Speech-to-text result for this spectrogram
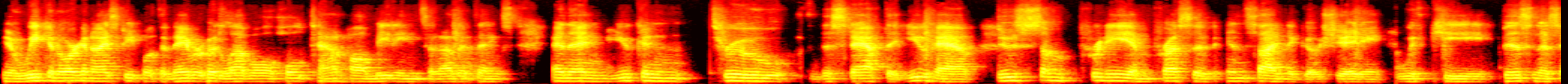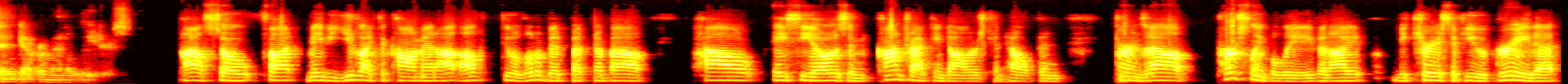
you know we can organize people at the neighborhood level hold town hall meetings and other things. And then you can through the staff that you have do some pretty impressive inside negotiating with key business and governmental leaders I also thought maybe you'd like to comment. I'll, I'll, do a little bit, but about how ACOs and contracting dollars can help. And turns out, personally believe, and I'd be curious if you agree, that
